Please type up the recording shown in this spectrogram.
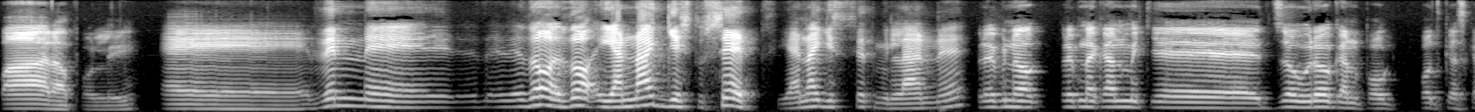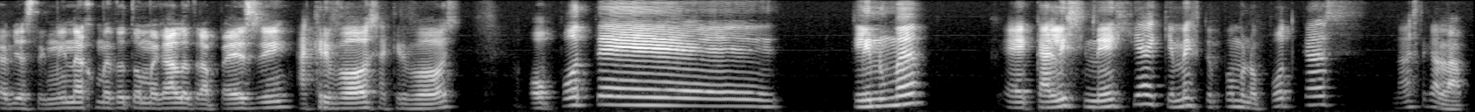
πάρα πολύ. Ε, δεν, ε, εδώ, εδώ, οι ανάγκες του set, οι ανάγκες του set μιλάνε. Πρέπει να, πρέπει να κάνουμε και Joe Rogan po- podcast κάποια στιγμή, να έχουμε εδώ το μεγάλο τραπέζι. Ακριβώς, ακριβώς. Οπότε κλείνουμε. Ε, καλή συνέχεια και μέχρι το επόμενο podcast να είστε καλά.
